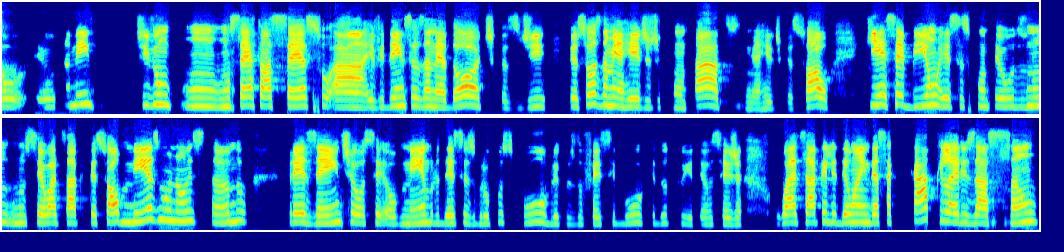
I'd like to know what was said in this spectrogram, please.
eu, eu também tive um, um, um, certo acesso a evidências anedóticas de pessoas da minha rede de contatos, minha rede pessoal, que recebiam esses conteúdos no, no seu WhatsApp pessoal, mesmo não estando presente ou, se, ou, membro desses grupos públicos do Facebook, do Twitter. Ou seja, o WhatsApp ele deu ainda essa capilarização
